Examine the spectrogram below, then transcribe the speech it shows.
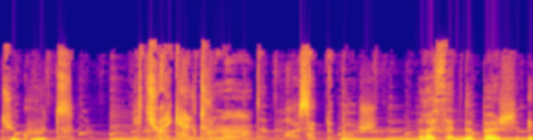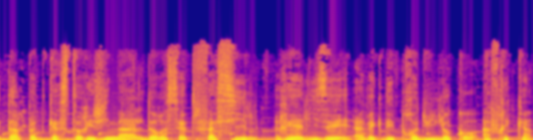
tu goûtes et tu régales tout le monde. Recette de poche. Recette de poche est un podcast original de recettes faciles réalisé avec des produits locaux africains.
